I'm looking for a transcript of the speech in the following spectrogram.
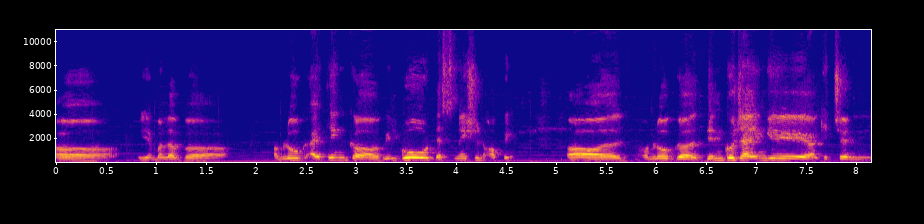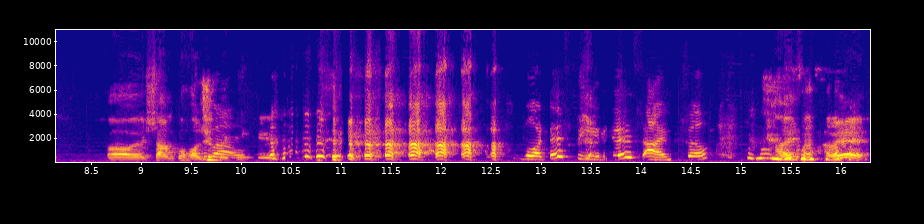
अह, ये मतलब अह, हम लोग I think will go destination hopping हम लोग अह, दिन को जाएंगे किचन शाम को हॉल में बैठेंगे what a serious answer I swear.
